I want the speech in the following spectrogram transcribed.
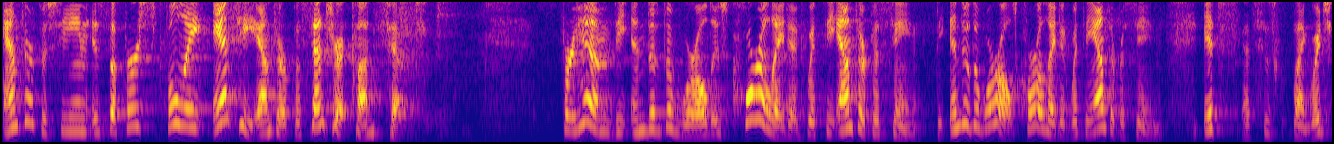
Anthropocene is the first fully anti anthropocentric concept. For him, the end of the world is correlated with the Anthropocene. The end of the world correlated with the Anthropocene. It's, that's his language,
